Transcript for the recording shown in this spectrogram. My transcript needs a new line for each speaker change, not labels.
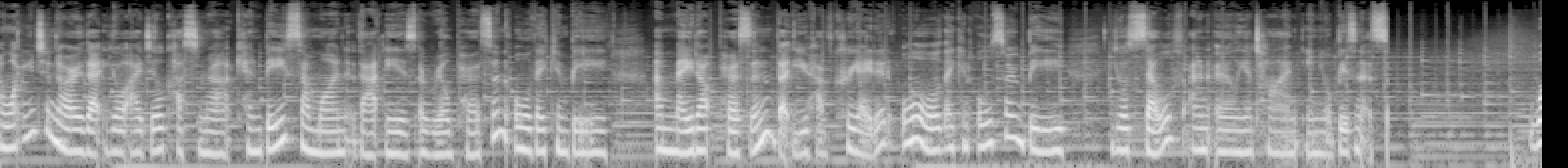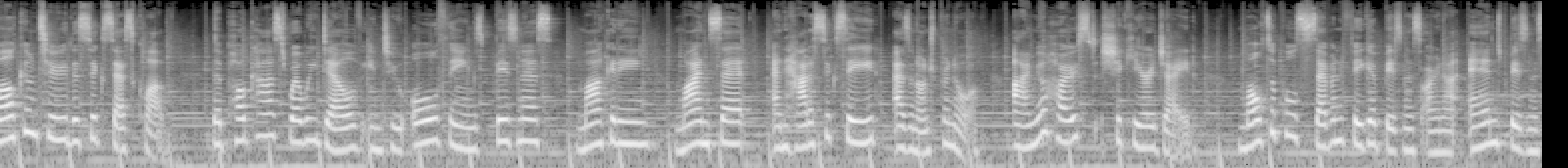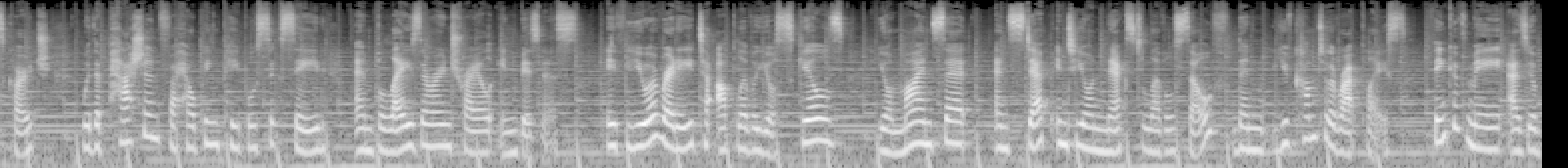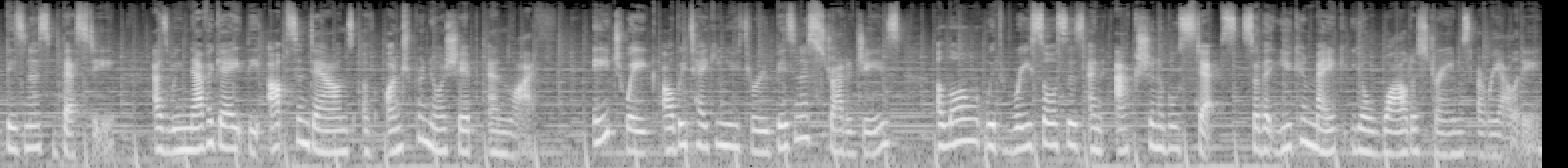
I want you to know that your ideal customer can be someone that is a real person, or they can be a made up person that you have created, or they can also be yourself at an earlier time in your business. Welcome to the Success Club, the podcast where we delve into all things business, marketing, mindset, and how to succeed as an entrepreneur. I'm your host, Shakira Jade multiple seven figure business owner and business coach with a passion for helping people succeed and blaze their own trail in business. If you are ready to uplevel your skills, your mindset, and step into your next level self, then you've come to the right place. Think of me as your business bestie as we navigate the ups and downs of entrepreneurship and life. Each week, I'll be taking you through business strategies along with resources and actionable steps so that you can make your wildest dreams a reality.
